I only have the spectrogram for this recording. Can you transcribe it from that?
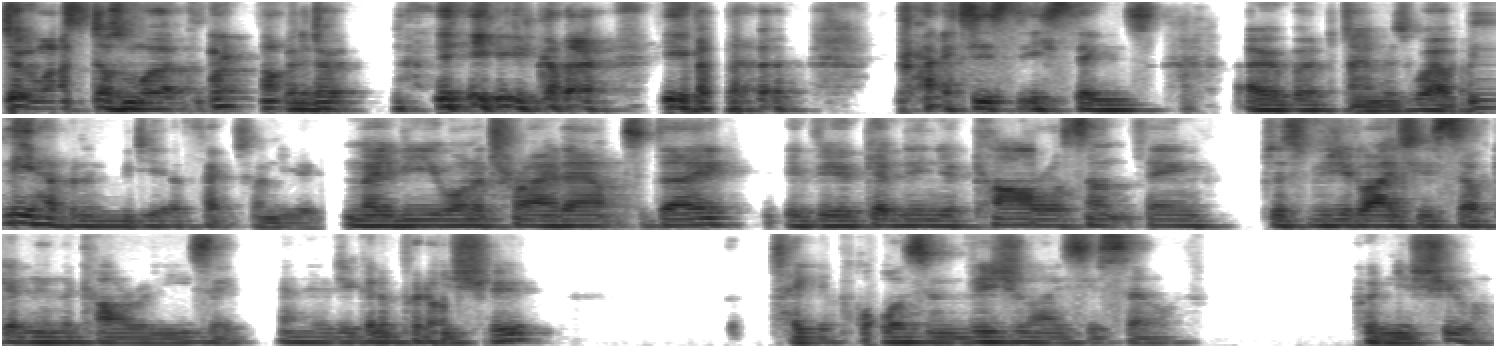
do it once, doesn't work. Not going to do it. you gotta, you gotta practice these things over time as well. It may have an immediate effect on you. Maybe you want to try it out today. If you're getting in your car or something, just visualize yourself getting in the car really easy. And if you're going to put on your shoe, take a pause and visualize yourself putting your shoe on.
